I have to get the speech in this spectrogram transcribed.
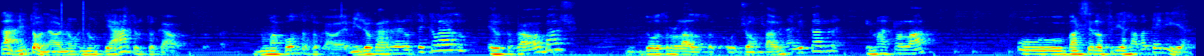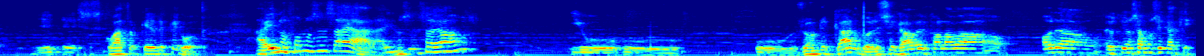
ah, então, no, no- teatro tocava, numa ponta tocava Emílio Carreiro no teclado, eu tocava baixo, do outro lado o João Flávio na guitarra, e mais para lá o Marcelo Frias na bateria. E esses quatro que ele pegou. Aí nós fomos ensaiar, aí nós ensaiamos, e o, o, o João Ricardo, ele chegava e falava, olha, eu tenho essa música aqui.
